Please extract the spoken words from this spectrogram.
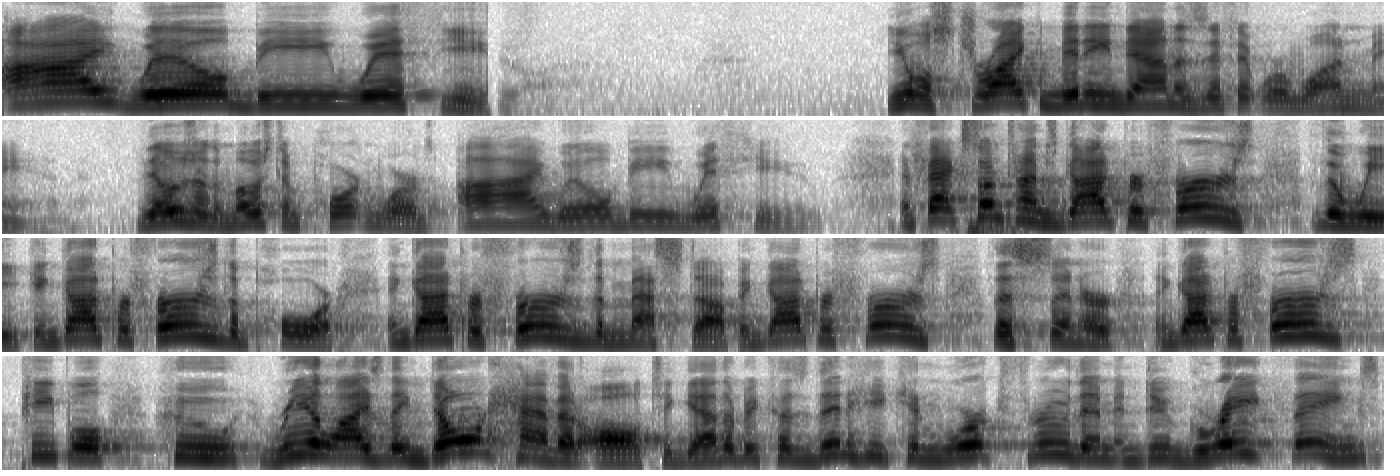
I will be with you. You will strike Midian down as if it were one man. Those are the most important words. I will be with you. In fact, sometimes God prefers the weak, and God prefers the poor, and God prefers the messed up, and God prefers the sinner, and God prefers people who realize they don't have it all together because then He can work through them and do great things,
